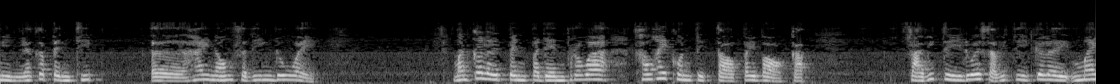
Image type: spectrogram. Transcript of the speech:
มินแล้วก็เป็นทิปเอ่อให้น้องสดิ้งด้วย มันก็เลยเป็นประเด็น เพราะว่าเขาให้คนติดต่อไปบอกกับ สาวิตรีด้วยสาวิตรีก็เลยไม่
